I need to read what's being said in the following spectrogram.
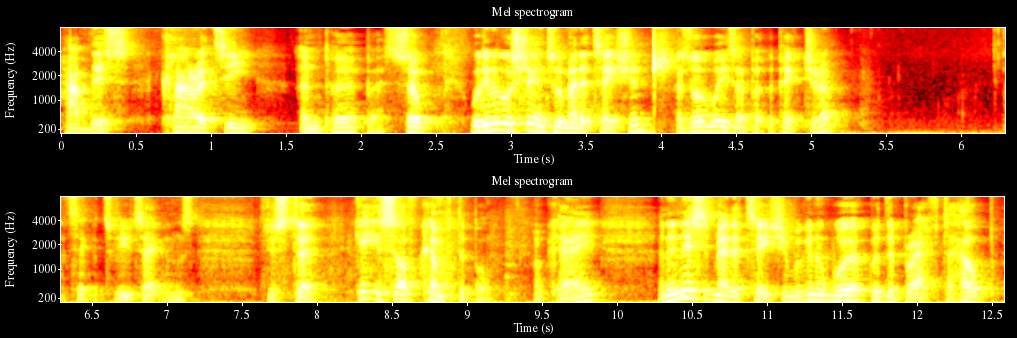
have this clarity and purpose. So we're going to go straight into a meditation. As always, I put the picture up. I'll take a few seconds just to get yourself comfortable, okay? And in this meditation, we're going to work with the breath to help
